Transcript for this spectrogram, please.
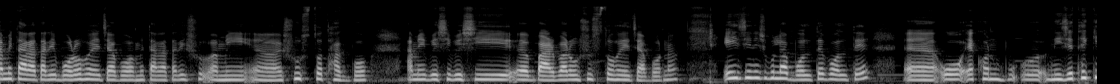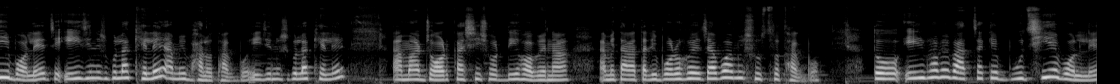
আমি তাড়াতাড়ি বড় হয়ে যাব, আমি তাড়াতাড়ি আমি সুস্থ থাকব, আমি বেশি বেশি বারবার অসুস্থ হয়ে যাব না। এই জিনিসগুলা বলতে বলতে ও এখন নিজে থেকেই বলে যে এই জিনিসগুলা খেলে আমি ভালো থাকব। এই জিনিসগুলা খেলে আমার জ্বর, কাশি, সর্দি হবে না, আমি তাড়াতাড়ি বড় হয়ে যাব, আমি সুস্থ থাকব। তো এইভাবে বাচ্চাকে বুঝিয়ে বললে,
